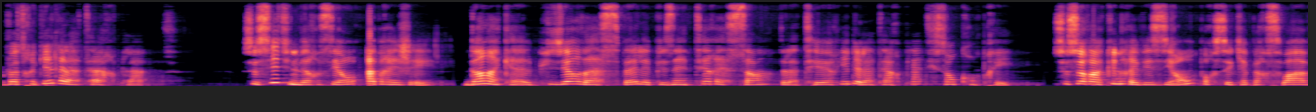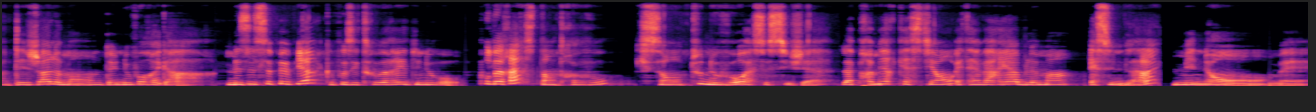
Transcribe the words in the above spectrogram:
Votre guide à la Terre plate. Ceci est une version abrégée dans laquelle plusieurs aspects les plus intéressants de la théorie de la Terre plate y sont compris. Ce sera qu'une révision pour ceux qui aperçoivent déjà le monde d'un nouveau regard, mais il se peut bien que vous y trouverez du nouveau. Pour le reste d'entre vous, qui sont tout nouveaux à ce sujet, la première question est invariablement Est-ce une blague? Mais non, mais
